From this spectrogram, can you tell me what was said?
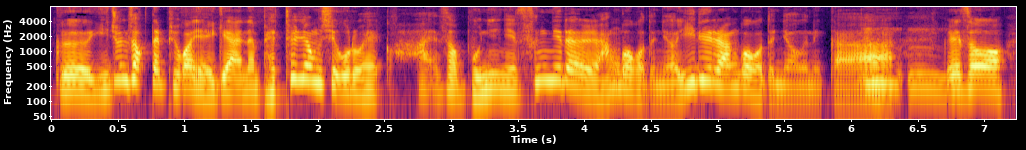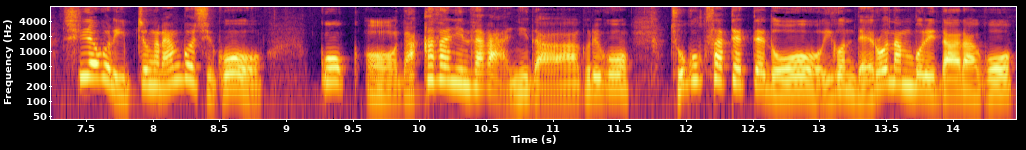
그 이준석 대표가 얘기하는 배틀 형식으로 해서 본인이 승리를 한 거거든요. 1위를 한 거거든요. 그러니까 음, 음. 그래서 실력을 입증을 한 것이고 꼭 어, 낙하산 인사가 아니다. 그리고 조국 사태 때도 이건 내로남불이다라고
